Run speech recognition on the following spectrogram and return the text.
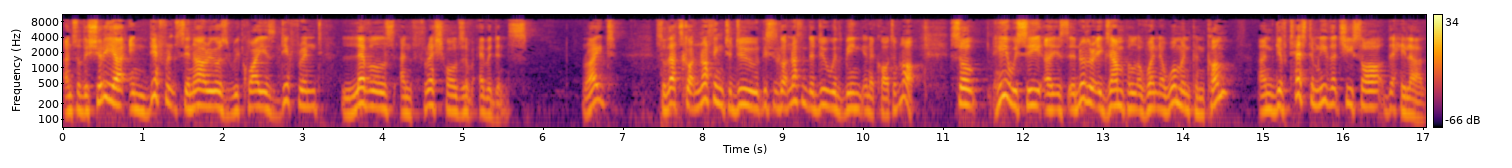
And so the Sharia in different scenarios requires different levels and thresholds of evidence. Right? So that's got nothing to do, this has got nothing to do with being in a court of law. So here we see uh, is another example of when a woman can come and give testimony that she saw the hilal.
